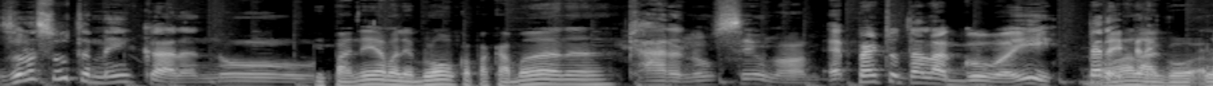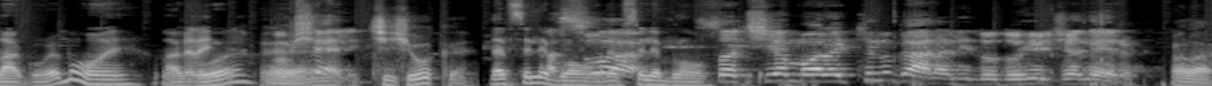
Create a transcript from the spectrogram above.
Zona Sul também, cara, no... Ipanema, Leblon, Copacabana. Cara, não sei o nome. É perto da lagoa aí? Peraí, Ó, peraí. Lagoa, Lagoa é bom, hein? Lagoa. É, Ô, Michele. Tijuca? Deve ser Leblon, sua- deve ser Leblon. Sua tia mora em que lugar ali do, do Rio de Janeiro? Olha lá.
